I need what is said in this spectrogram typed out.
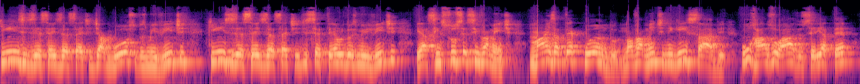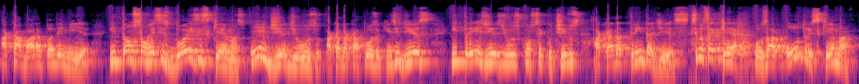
15, 16, 17 de agosto de 2020, 15, 16, 17 de setembro de 2020 e assim sucessivamente. Mas até quando? Novamente ninguém sabe. O razoável seria até acabar a pandemia. Então são esses dois esquemas: um dia de uso a cada 14 ou 15 dias e três dias de uso consecutivos a cada 30 dias. Se você quer usar outro esquema,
